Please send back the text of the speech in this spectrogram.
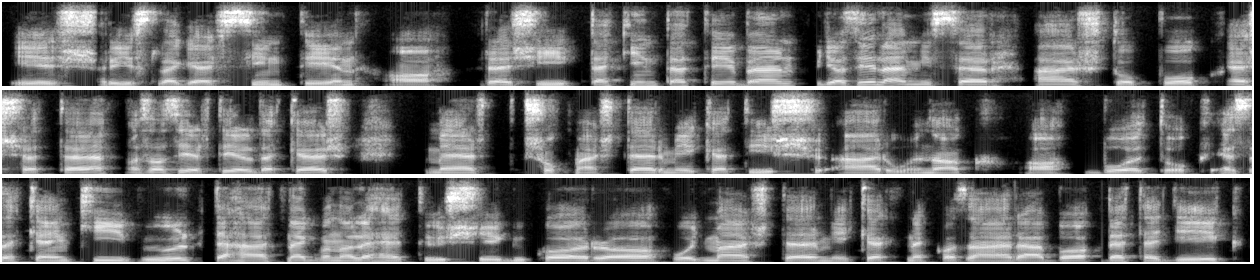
és részleges szintén a rezsi tekintetében. Ugye az élelmiszer árstopok esete az azért érdekes, mert sok más terméket is árulnak a boltok ezeken kívül, tehát megvan a lehetőségük arra, hogy más termékeknek az árába betegyék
